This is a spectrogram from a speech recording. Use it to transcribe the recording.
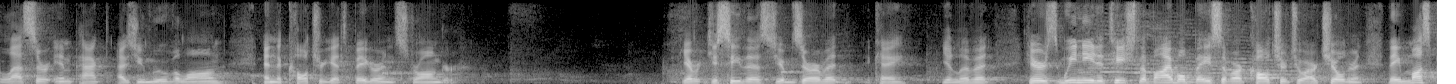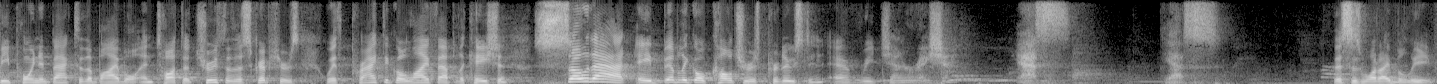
lesser impact as you move along, and the culture gets bigger and stronger. You ever, you see this? You observe it, okay? You live it. Here's, we need to teach the Bible base of our culture to our children. They must be pointed back to the Bible and taught the truth of the scriptures with practical life application so that a biblical culture is produced in every generation. Yes. Yes. This is what I believe.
